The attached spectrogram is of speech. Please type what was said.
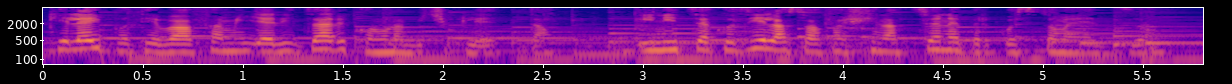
che lei poteva familiarizzare con una bicicletta. Inizia così la sua fascinazione per questo mezzo,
